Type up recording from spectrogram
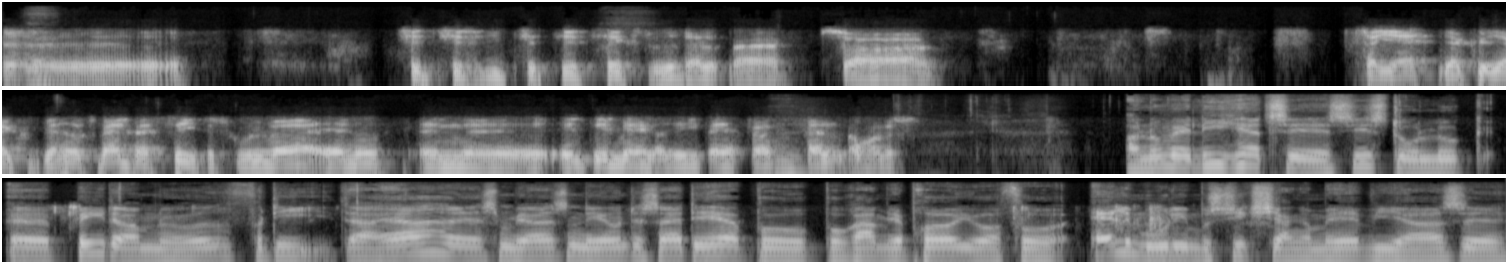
øh, til, til, til, til tekstudvalg, der er. Så så ja, jeg, jeg, jeg havde svært ved at se, at det skulle være andet end, øh, end det maleri, da jeg først mm. faldt over det. Og nu vil jeg lige her til sidst, Luke, øh, bede dig om noget, fordi der er, øh, som jeg også nævnte, så er det her på program, jeg prøver jo at få alle mulige musikgenre med. Vi har også øh,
